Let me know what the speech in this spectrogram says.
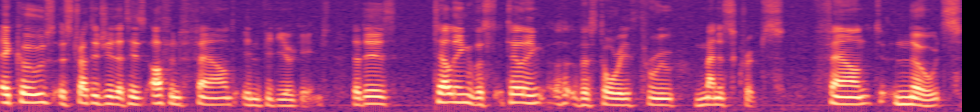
echoes a strategy that is often found in video games. That is, telling the, telling, uh, the story through manuscripts, found notes,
